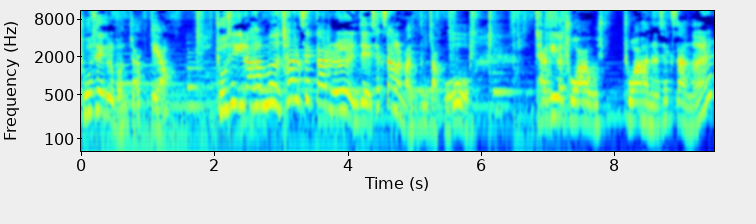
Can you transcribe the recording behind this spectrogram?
조색을 먼저 할게요. 조색이라 함은 찰흙 색깔을 이제 색상을 만든다고 자기가 좋아하고 싶, 좋아하는 색상을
